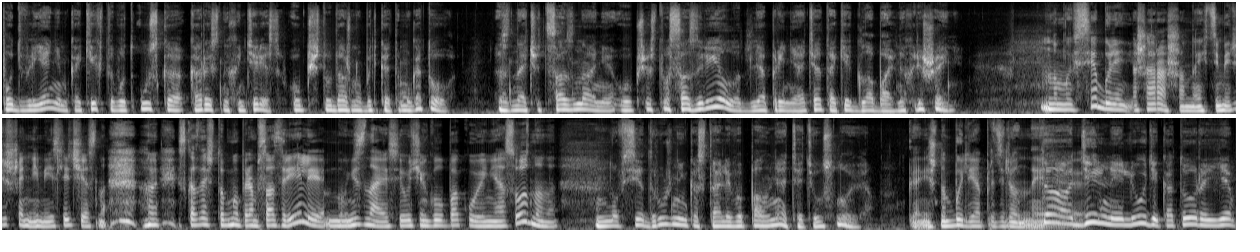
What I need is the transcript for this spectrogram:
под влиянием каких-то вот узкокорыстных интересов. Общество должно быть к этому готово. Значит, сознание общества созрело для принятия таких глобальных решений. Но мы все были ошарашены этими решениями, если честно. Сказать, что мы прям созрели, ну, не знаю, если очень глубоко и неосознанно. Но все дружненько стали выполнять эти условия конечно, были определенные... Да, отдельные люди, которые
